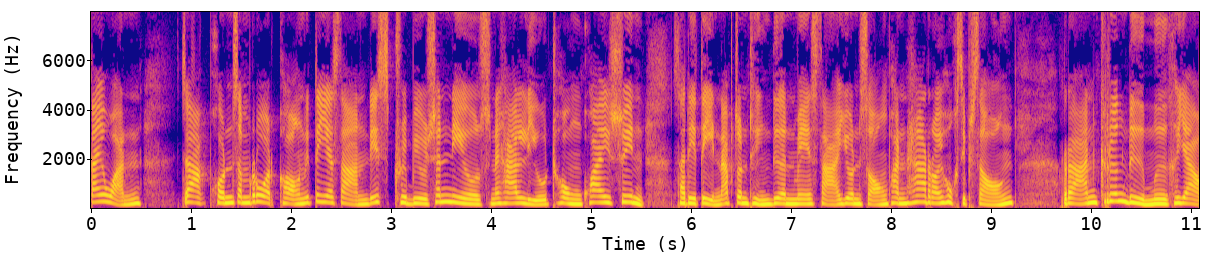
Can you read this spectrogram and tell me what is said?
ไต้หวัน จากผลสำรวจของนิตยสาร Distribution News นะคะหลิวทงควายซินสถิตินับจนถึงเดือนเมษายน 2562 ร้านเครื่องดื่มมือเขย่า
